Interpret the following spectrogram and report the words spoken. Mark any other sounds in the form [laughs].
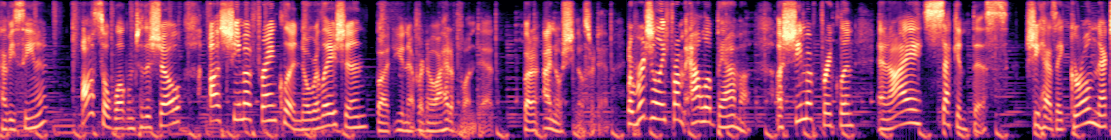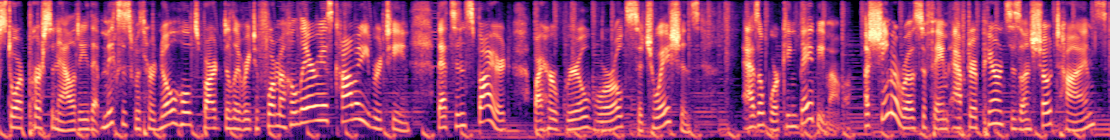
Have you seen it? Also, welcome to the show, Ashima Franklin. No relation, but you never know. I had a fun dad but I know she knows her dad. Originally from Alabama, Ashima Franklin, and I second this. She has a girl next door personality that mixes with her no holds barred delivery to form a hilarious comedy routine that's inspired by her real world situations as a working baby mama. Ashima rose to fame after appearances on Showtime's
